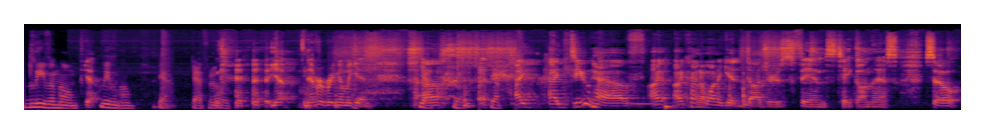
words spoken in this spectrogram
Leave them home. Yeah. leave them home. Yeah, definitely. yep, never bring them again. Yeah, Uh, yeah, yeah. I I do have I, I kind of want to get Dodgers fans take on this. So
